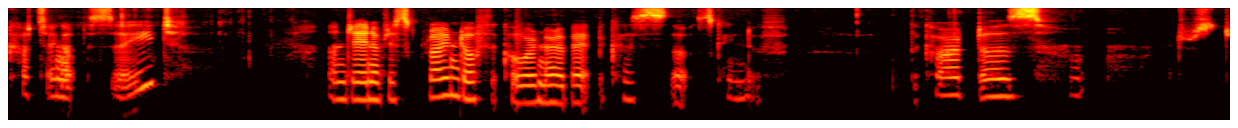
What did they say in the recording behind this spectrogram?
cutting up the side. and then I've just round off the corner a bit because that's kind of what the card does. Just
